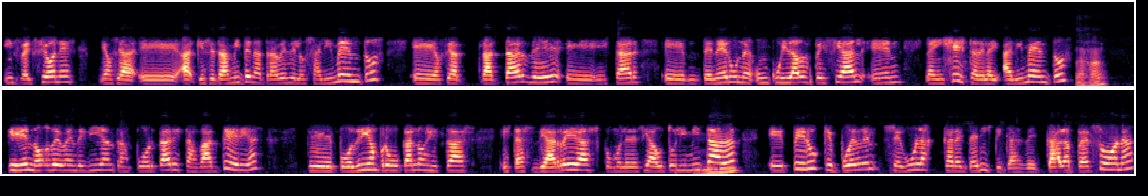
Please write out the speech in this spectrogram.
Infecciones, o sea, que se transmiten a través de los alimentos, o sea, tratar de eh, estar, eh, tener un cuidado especial en la ingesta de alimentos que no deberían transportar estas bacterias que podrían provocarnos estas, estas diarreas, como le decía, autolimitadas, eh, pero que pueden, según las características de cada persona,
